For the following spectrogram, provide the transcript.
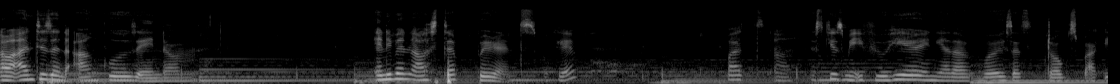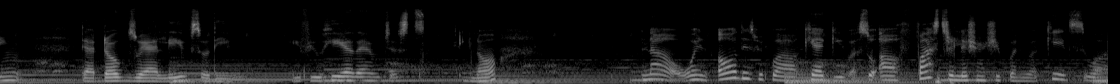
our aunties and uncles and um, and even our step parents okay? But uh, excuse me if you hear any other voice that's dogs barking there are dogs where i live so they if you hear them just ignore. Now when all these people are our caregivers so our first relationship when we were kids were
